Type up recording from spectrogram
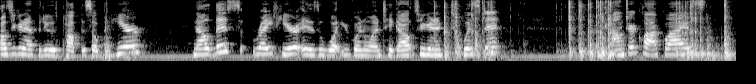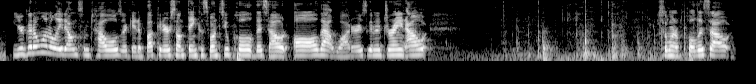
all you're gonna have to do is pop this open here. Now this right here is what you're going to want to take out. So you're gonna twist it counterclockwise. You're gonna wanna lay down some towels or get a bucket or something because once you pull this out, all that water is gonna drain out. So I'm gonna pull this out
